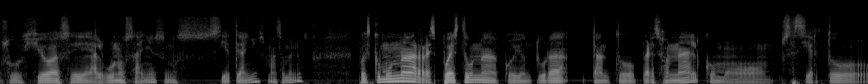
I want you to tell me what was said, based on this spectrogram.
Surgió hace algunos años, unos siete años más o menos, pues como una respuesta a una coyuntura tanto personal como pues, a cierto,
